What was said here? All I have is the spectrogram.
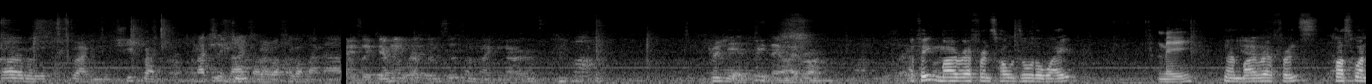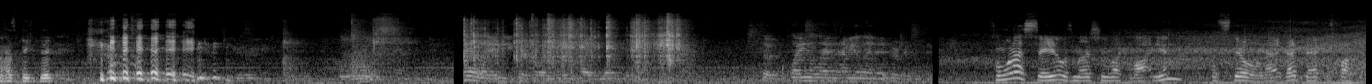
Oh, it looks like a sheep bag. I'm actually mad I forgot my map. He's like, do you have any references? I'm like, no. Pretty, yeah, it's pretty damn everyone. I think my reference holds all the weight. Me? No, my reference. Plus one has big dick. playing the land, having a land enter. From what I seen, it was mostly like lightning, but still, that, that deck is fucking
